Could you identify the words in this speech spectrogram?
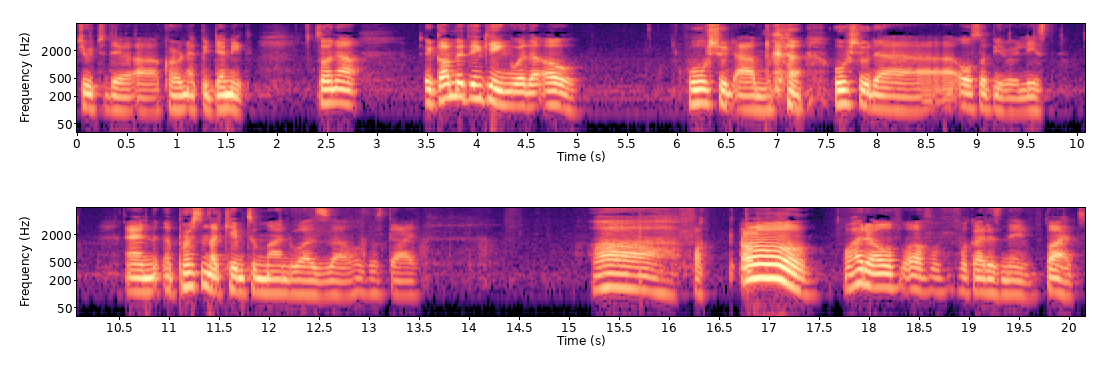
due to the uh, corona epidemic. So now it got me thinking whether oh who should um who should uh, also be released and a person that came to mind was uh, who's this guy? Ah, fuck. Oh, why did I oh, forgot his name? But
